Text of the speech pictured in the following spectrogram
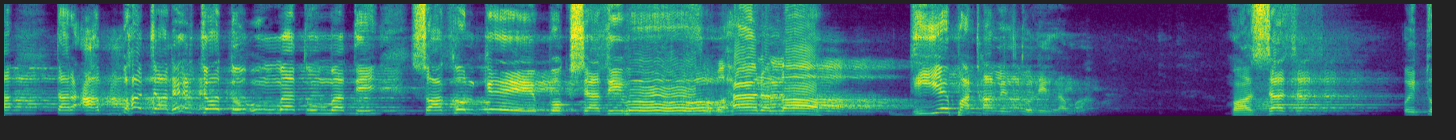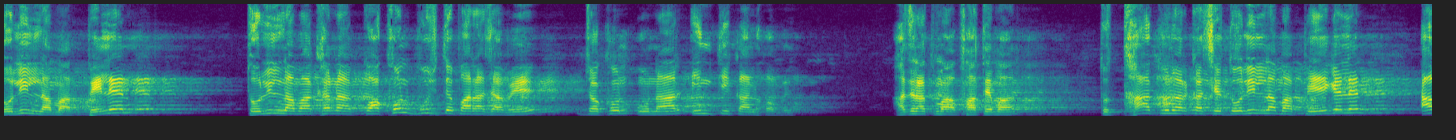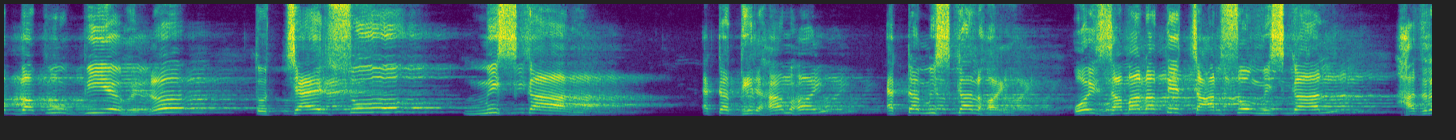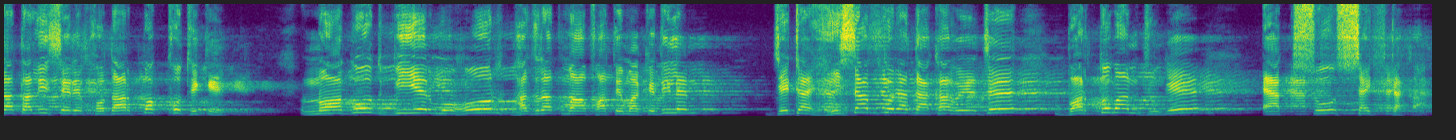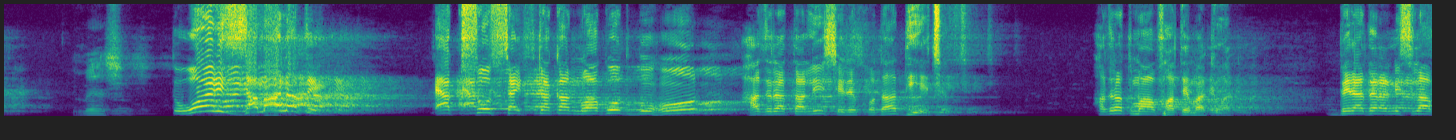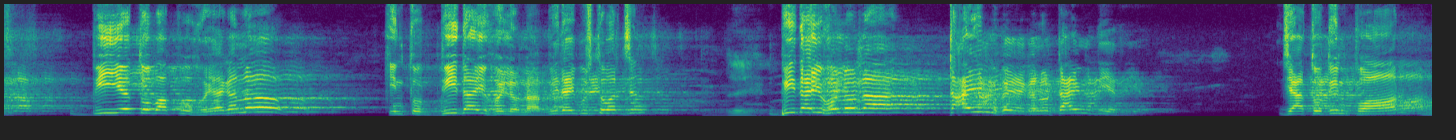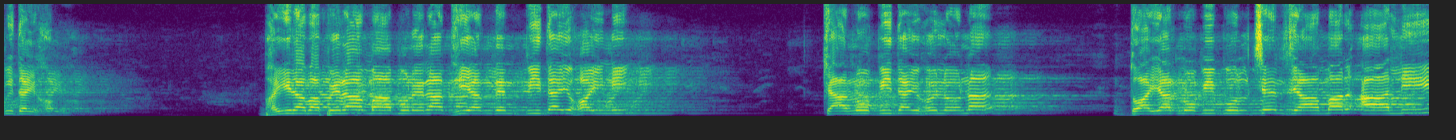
তার আব্বা জানের যত উম্মাত উম্মাতি সকলকে বক্সা দিব। দিয়ে পাঠালেন দলিল নামা। মহাজ্জাজ ওই দলিল নামা পেলেন। দলিল নামাখানা কখন বুঝতে পারা যাবে? যখন ওনার ইন্তিকাল হবে। হাজরাত মা ফাতেমার তো থাক ওনার কাছে দলিল নামা পেয়ে গেলেন। আব্বাপু বিয়ে হইল তো চারশো মিসকাল। একটা দিরহাম হয়, একটা মিসকাল হয়। ওই জামানাতে চারশো মিসকাল হাজরাত আলী সেরে খোদার পক্ষ থেকে নগদ বিয়ের মোহর হাজরাত মা ফাতেমাকে দিলেন যেটা হিসাব করে দেখা হয়েছে বর্তমান যুগে একশো ষাট টাকা। তো ওই জামানাতে একশো ষাট টাকা নগদ মোহর হাজরাত আলী সেরে খোদা দিয়েছেন। হজরত মা ফাতেমাকে। বেরাদারান ইসলাম বিয়ে তো বাপু হয়ে গেল। কিন্তু বিদায় হইল না। বিদায় বুঝতে পারছেন? বিদায় হলো না টাইম হয়ে গেল টাইম দিয়ে দিয়ে যে এতদিন পর বিদায় হবে। ভাইরা বাপেরা মা বোনেরা ধিয়ান দেন বিদায় হয়নি। কেন বিদায় হইল না? দয়ার নবী বলছেন যে আমার আলী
